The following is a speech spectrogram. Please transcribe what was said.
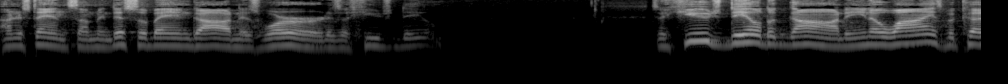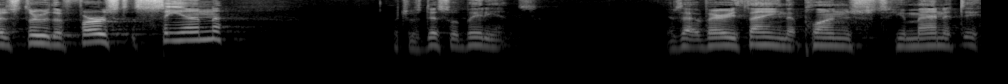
Understand something disobeying God and His Word is a huge deal. It's a huge deal to God. And you know why? It's because through the first sin, which was disobedience, was that very thing that plunged humanity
